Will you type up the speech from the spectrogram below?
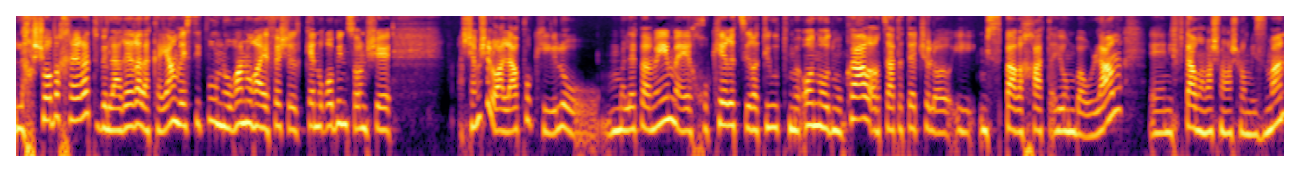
לחשוב אחרת ולערער על הקיים. ויש סיפור נורא נורא יפה של קן רובינסון, ש... השם שלו עלה פה כאילו מלא פעמים, אה, חוקר יצירתיות מאוד מאוד מוכר, הרצאת הטט שלו היא מספר אחת היום בעולם, אה, נפטר ממש ממש לא מזמן,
